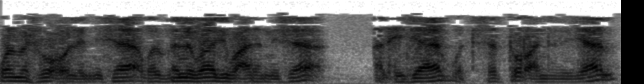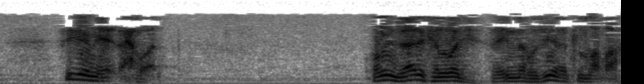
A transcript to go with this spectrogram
والمشروع للنساء بل الواجب على النساء الحجاب والتستر عن الرجال في جميع الأحوال. ومن ذلك الوجه فإنه زينة المرأة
